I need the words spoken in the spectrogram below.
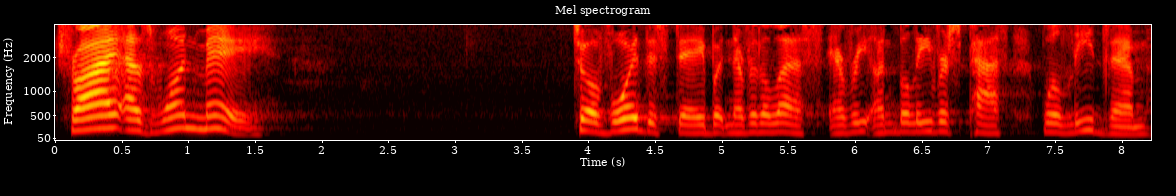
Try as one may to avoid this day, but nevertheless, every unbeliever's path will lead them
